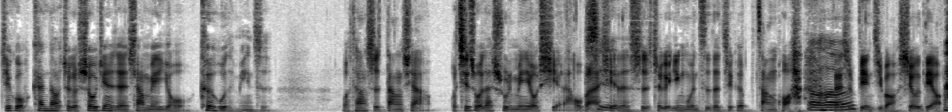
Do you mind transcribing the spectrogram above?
结果看到这个收件人上面有客户的名字。我当时当下，我其实我在书里面有写啦，我本来写的是这个英文字的这个脏话，但是编辑把我修掉了。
